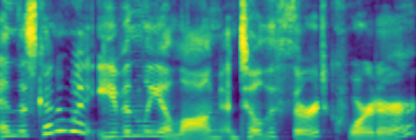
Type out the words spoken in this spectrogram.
And this kind of went evenly along until the third quarter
